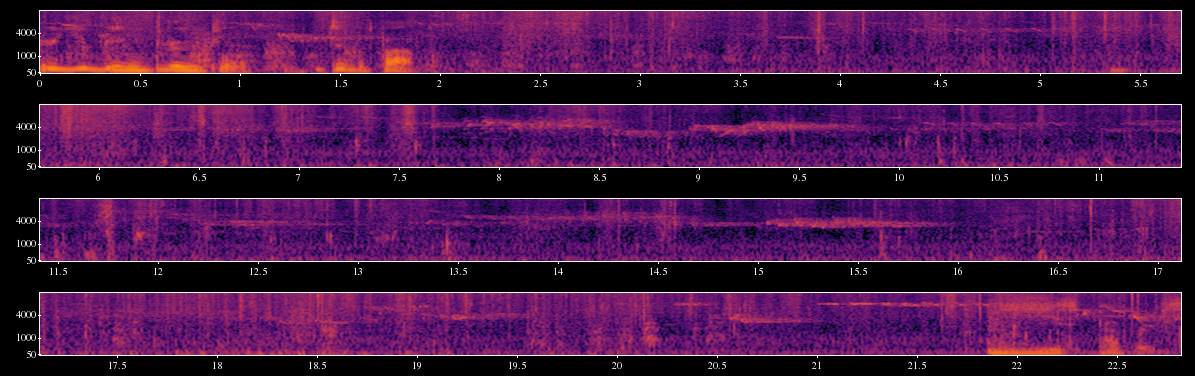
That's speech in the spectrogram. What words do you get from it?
Are you being brutal to the pup? Yes, puppers.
